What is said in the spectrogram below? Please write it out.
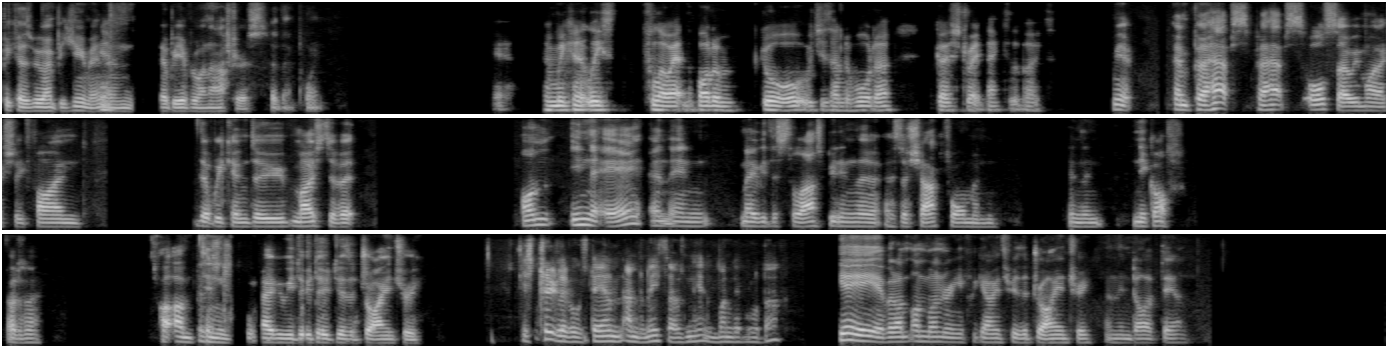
because we won't be human Yeah. and there'll be everyone after us at that point. Yeah. And we can at least flow out the bottom door, which is underwater, go straight back to the boat. Yeah. And perhaps perhaps also we might actually find that we can do most of it on in the air and then maybe this the last bit in the as a shark form and and then nick off i don't know I, i'm But tending to maybe we do do do the dry entry There's two levels down underneath those, isn't there? And one level above. yeah yeah yeah but i'm, I'm wondering if we're going through the dry entry and then dive down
